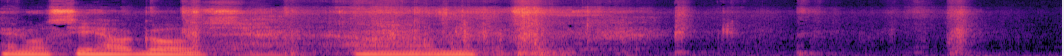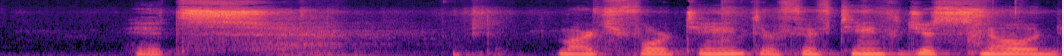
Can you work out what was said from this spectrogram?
and we'll see how it goes. Um, it's March 14th or 15th. Just snowed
